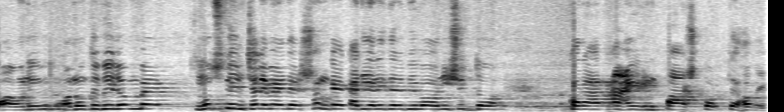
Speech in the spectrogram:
অনি- অনতিবিলম্বে মুসলিম ছেলেমেয়েদের সঙ্গে কাদিয়ানিদের বিবাহ নিষিদ্ধ করার আইন পাশ করতে হবে।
